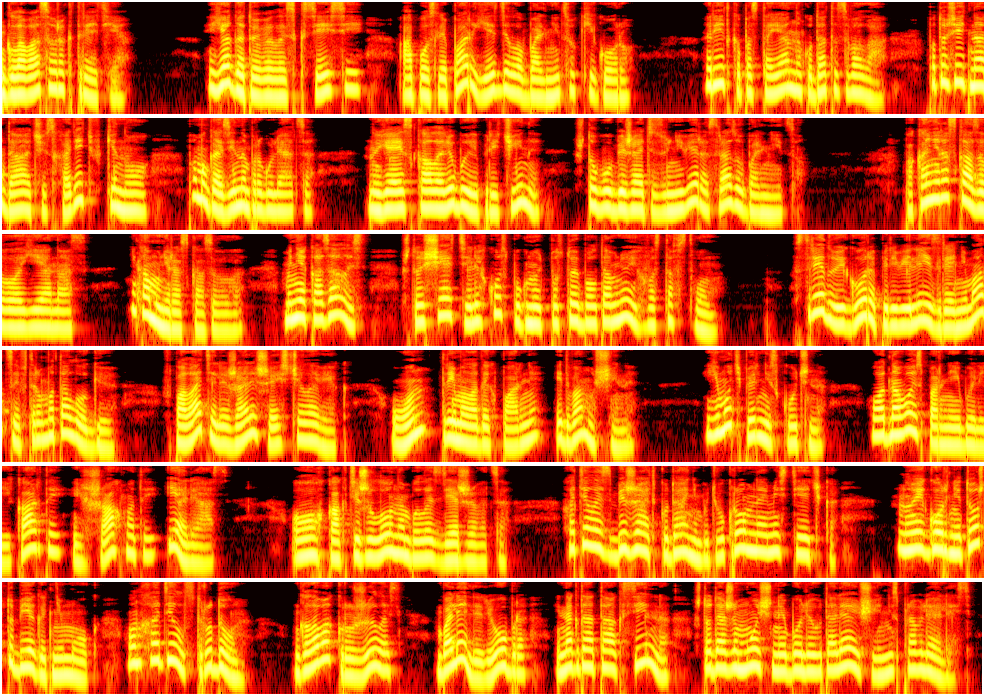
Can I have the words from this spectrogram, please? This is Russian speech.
Глава 43. Я готовилась к сессии, а после пар ездила в больницу к Егору. Ритка постоянно куда-то звала. Потусить на даче, сходить в кино, по магазинам прогуляться. Но я искала любые причины, чтобы убежать из универа сразу в больницу. Пока не рассказывала ей о нас. Никому не рассказывала. Мне казалось, что счастье легко спугнуть пустой болтовнёй и хвастовством. В среду Егора перевели из реанимации в травматологию. В палате лежали шесть человек. Он, три молодых парня и два мужчины. Ему теперь не скучно. У одного из парней были и карты, и шахматы, и аляс. Ох, как тяжело нам было сдерживаться. Хотелось сбежать куда-нибудь в укромное местечко. Но Егор не то что бегать не мог, он ходил с трудом. Голова кружилась, болели ребра, иногда так сильно, что даже мощные болеутоляющие не справлялись.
